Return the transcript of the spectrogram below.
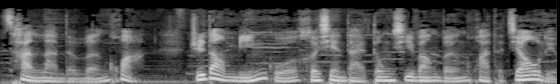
灿烂的文化，直到民国和现代东西方文化的交流，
